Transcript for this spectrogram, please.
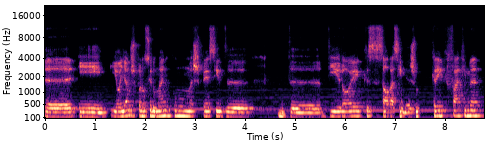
uh, e, e, olhamos para o ser humano como uma espécie de, de, de herói que se salva a si mesmo. Creio que Fátima,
